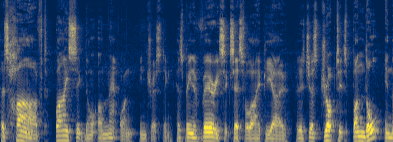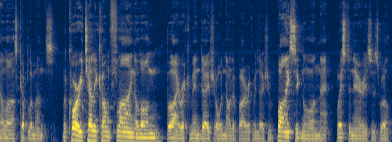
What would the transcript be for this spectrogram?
has halved buy signal on that one. Interesting. Has been a very successful IPO, but has just dropped its bundle in the last couple of months. Macquarie Telecom flying along buy recommendation, or not a buy recommendation, buy signal on that. Western areas as well.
